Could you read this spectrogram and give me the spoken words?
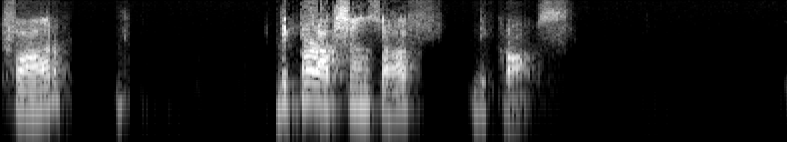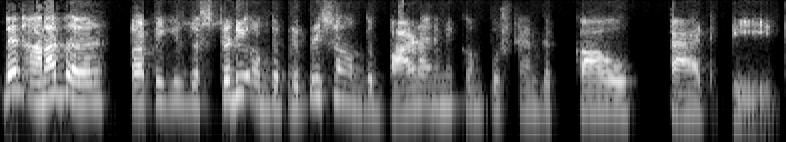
for the productions of the crops. Then another topic is the study of the preparation of the biodynamic compost and the cow pat pit.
